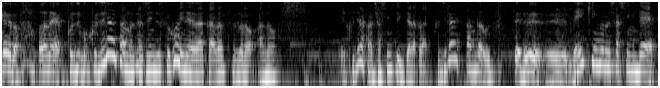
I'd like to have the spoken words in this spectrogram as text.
けどあのねくじ僕クジラさんの写真ですごいねなんかなんて言うんだろう。あのえクジラさんの写真ってじゃなくてクジラさんが写ってるえーメイキングの写真で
